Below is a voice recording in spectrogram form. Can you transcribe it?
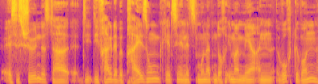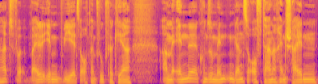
Es ist schön, dass da die, die Frage der Bepreisung jetzt in den letzten Monaten doch immer mehr an Wucht gewonnen hat, weil eben, wie jetzt auch beim Flugverkehr, am Ende Konsumenten ganz oft danach entscheiden,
